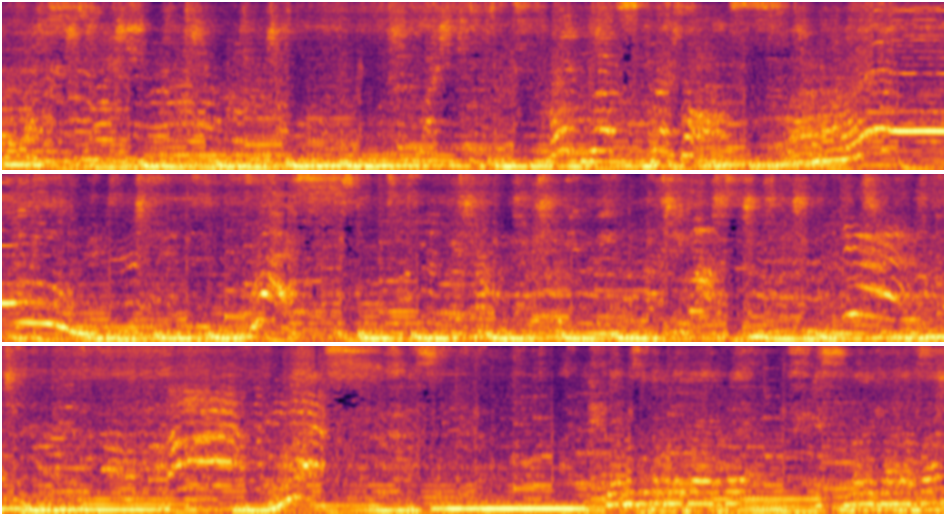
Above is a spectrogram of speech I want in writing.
Relax. Big gut specials. Ready. Flex. Relax. Kaya masih boleh kaya kaya Kembali ke hadapan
